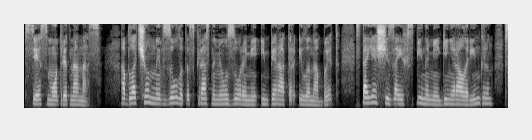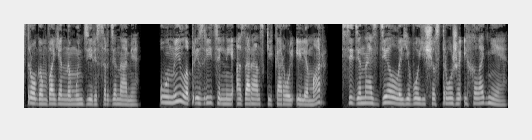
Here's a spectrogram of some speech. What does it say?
Все смотрят на нас. Облаченный в золото с красными узорами император Иланабет, стоящий за их спинами генерал Рингрен в строгом военном мундире с орденами, уныло презрительный азаранский король Илемар Седина сделала его еще строже и холоднее.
